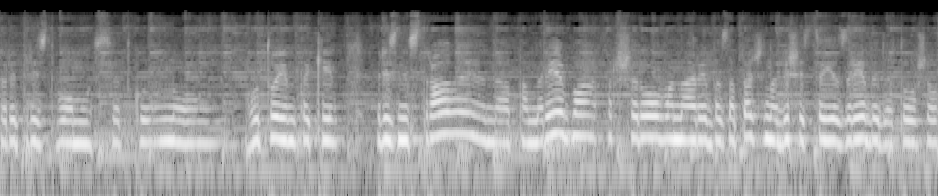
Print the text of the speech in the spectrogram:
перед Різдвом святку, ну, готуємо такі різні страви, да, там риба фарширована, риба запечена. Більшість це є з риби для того, щоб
